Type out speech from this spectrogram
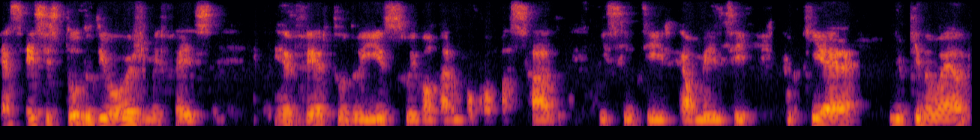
esse estudo de hoje me fez rever tudo isso e voltar um pouco ao passado e sentir realmente o que é e o que não é a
